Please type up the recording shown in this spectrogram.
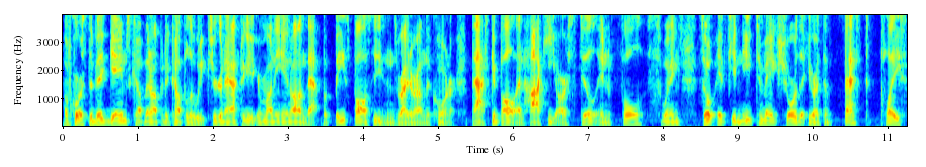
Of course, the big game's coming up in a couple of weeks. You're going to have to get your money in on that. But baseball season's right around the corner. Basketball and hockey are still in full swing. So if you need to make sure that you're at the best place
